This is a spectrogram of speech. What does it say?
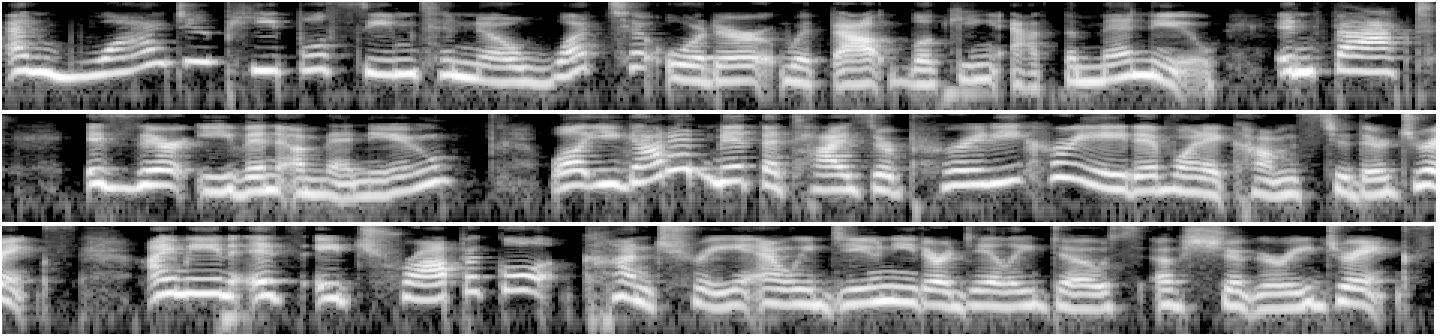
And why do people seem to know what to order without looking at the menu? In fact, is there even a menu? Well, you gotta admit that Thais are pretty creative when it comes to their drinks. I mean, it's a tropical country and we do need our daily dose of sugary drinks.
